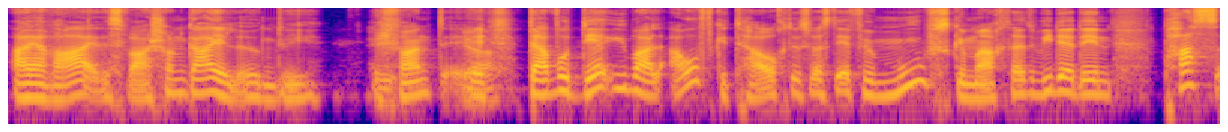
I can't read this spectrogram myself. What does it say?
Aber er war, es war schon geil irgendwie. Ich fand, äh, ja. äh, da wo der überall aufgetaucht ist, was der für Moves gemacht hat, wie der den Pass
